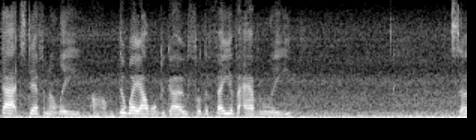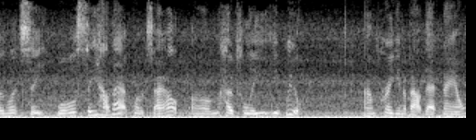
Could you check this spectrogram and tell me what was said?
that's definitely um, the way I want to go for the Fae of Averly. So let's see. We'll see how that works out. Um, hopefully it will. I'm praying about that now.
